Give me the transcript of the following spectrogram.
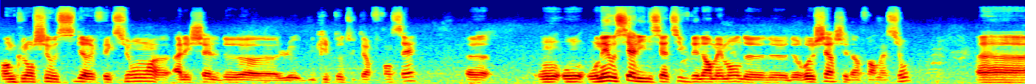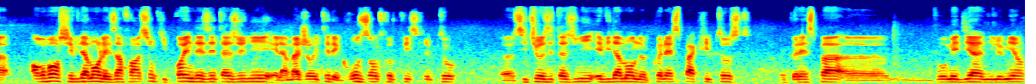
enclenché aussi des réflexions euh, à l'échelle de, euh, du crypto Twitter français. Euh, on, on- on est aussi à l'initiative d'énormément de, de- de recherches et d'informations. Euh, en revanche, évidemment, les informations qui proviennent des États-Unis et la majorité des grosses entreprises crypto euh, situées aux États-Unis, évidemment, ne connaissent pas Cryptost, ne connaissent pas euh, vos médias ni le mien,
